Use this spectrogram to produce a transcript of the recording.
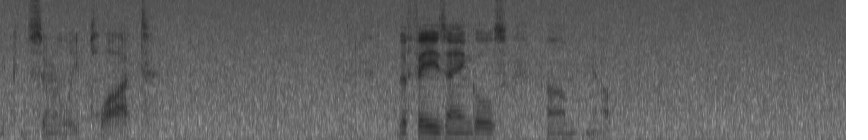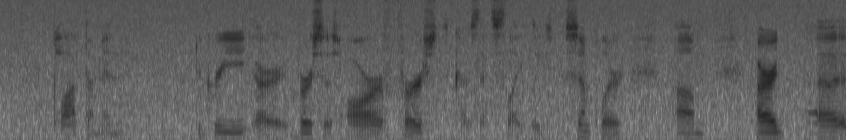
you can similarly plot the phase angles, um, you know, plot them in degree or versus r first because that's slightly simpler. Um, our uh,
